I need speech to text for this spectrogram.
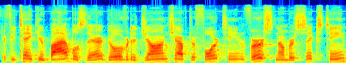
If you take your Bibles there, go over to John chapter 14, verse number 16.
